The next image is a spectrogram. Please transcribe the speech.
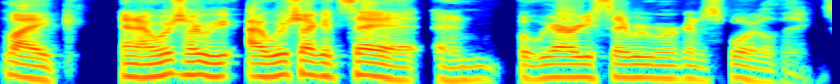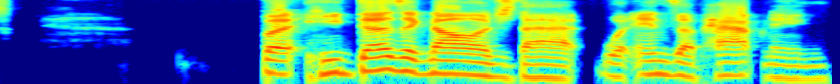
Like, and I wish I I wish I could say it, and but we already said we weren't going to spoil things. But he does acknowledge that what ends up happening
